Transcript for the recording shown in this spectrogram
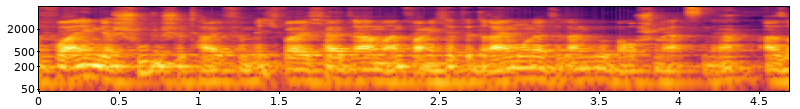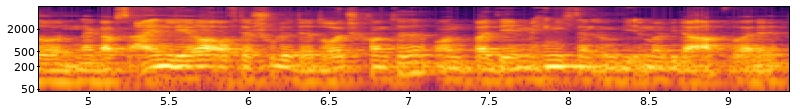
vor allen Dingen der schulische Teil für mich, weil ich halt da am Anfang, ich hatte drei Monate lang nur Bauchschmerzen. Ja? Also da gab es einen Lehrer auf der Schule, der Deutsch konnte und bei dem hing ich dann irgendwie immer wieder ab, weil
